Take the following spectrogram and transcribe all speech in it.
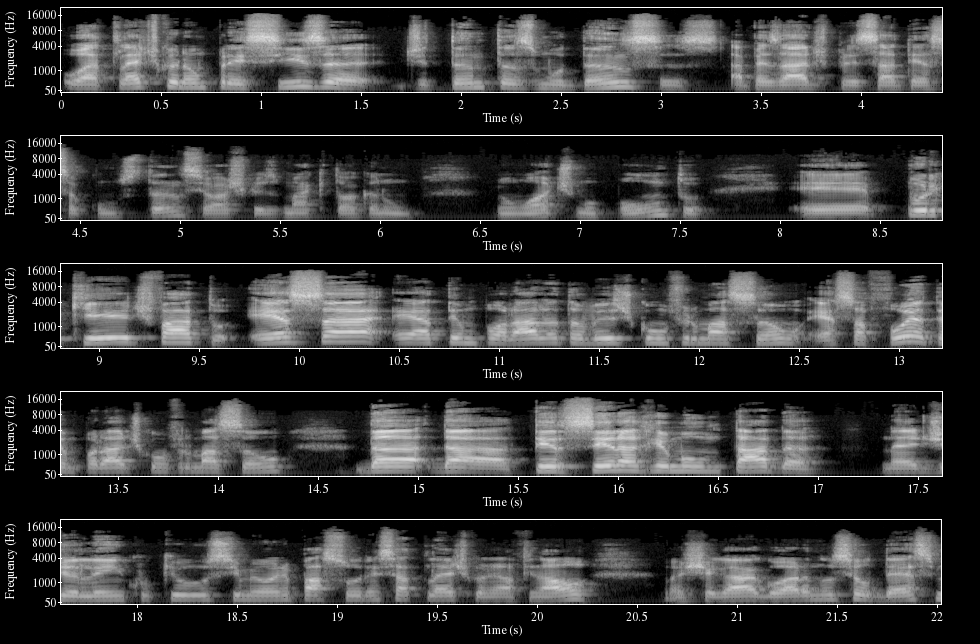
o Atlético não precisa de tantas mudanças, apesar de precisar ter essa constância, eu acho que o Smack toca num, num ótimo ponto, é, porque, de fato, essa é a temporada talvez de confirmação, essa foi a temporada de confirmação da, da terceira remontada né, de elenco que o Simeone passou nesse Atlético. Né? Afinal, vai chegar agora no seu 11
